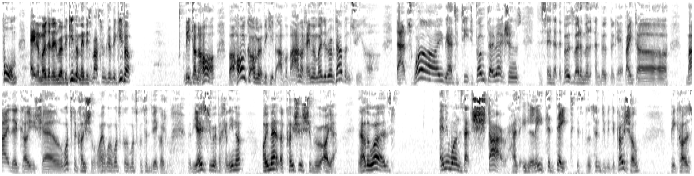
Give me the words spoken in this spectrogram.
form. Maybe it's Master Rabbi Kiva. That's why we had to teach both directions to say that they're both relevant and both Megeh Baita. My koshel. What's the koshel? Right? What's what's considered to be a koshel? Rabbi Yossi, Rabbi Chanina, Oimer la kosher shabu In other words, anyone that star has a later date is considered to be the koshel because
